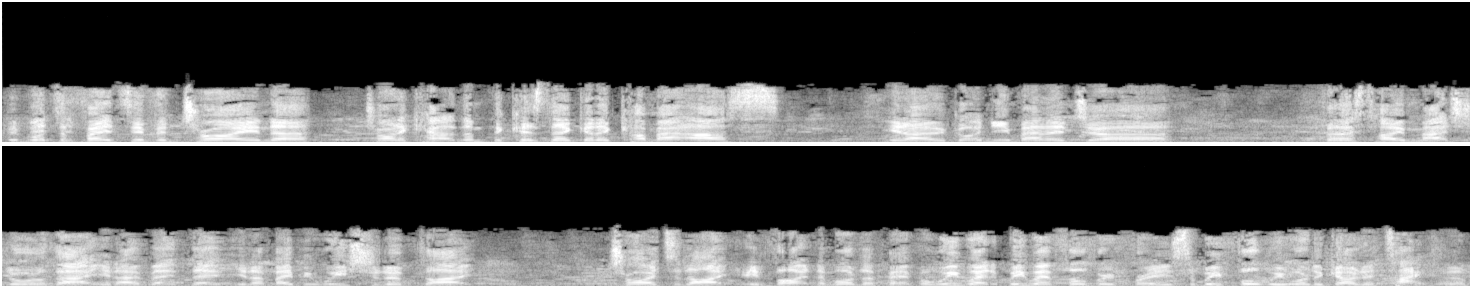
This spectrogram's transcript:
bit more defensive and try and uh, try to counter them because they're going to come at us. You know, got a new manager, first home match and all of that. You know, they- you know, maybe we should have like tried to like invite them on a bit. But we went we went four three three, so we thought we wanted to go and attack them,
